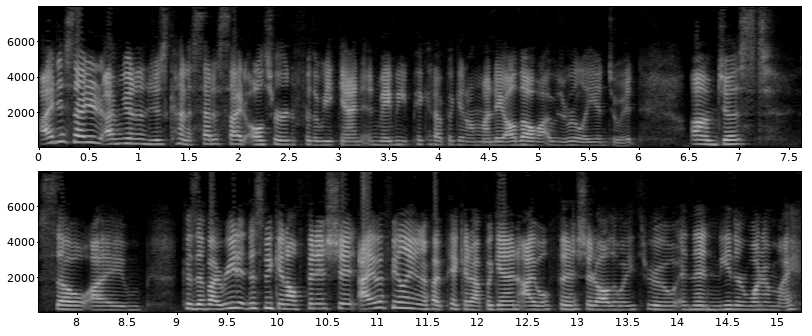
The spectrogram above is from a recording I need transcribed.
I decided I'm going to just kind of set aside Altered for the weekend and maybe pick it up again on Monday, although I was really into it. Um, just so I'm, because if I read it this weekend, I'll finish it. I have a feeling if I pick it up again, I will finish it all the way through, and then neither one of my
